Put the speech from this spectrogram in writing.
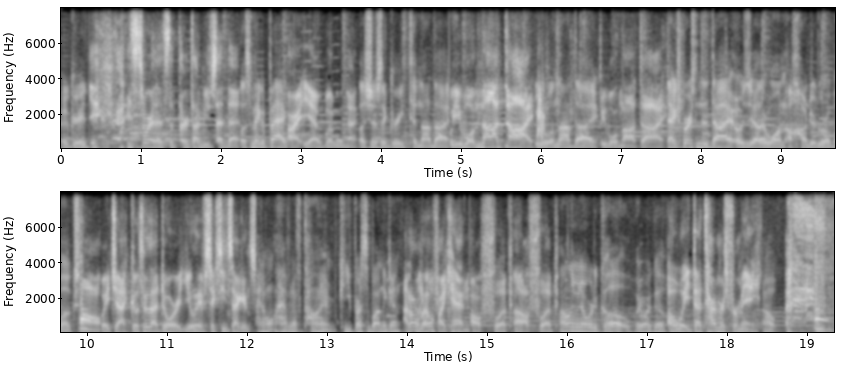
Agreed? I swear that's the third time you've said that. Let's make a pact. All right, yeah, we'll not die. Let's just agree to not die. We will not die. We will not die. We will not die. Next person to die owes the other one 100 Robux. Oh, wait, Jack, go through that door. You only have 16 seconds. I don't have enough time. Can you press the button again? I don't know if I can. Oh, flip. Oh, flip. I don't even know where to go. Where do I go? Oh, wait, that timer's for me. Oh,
